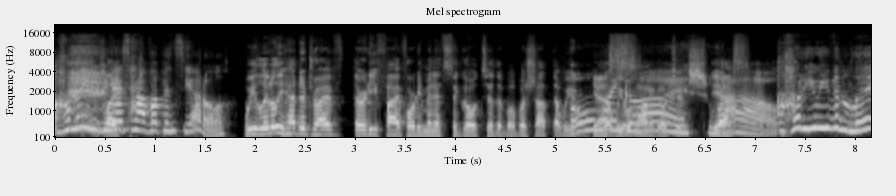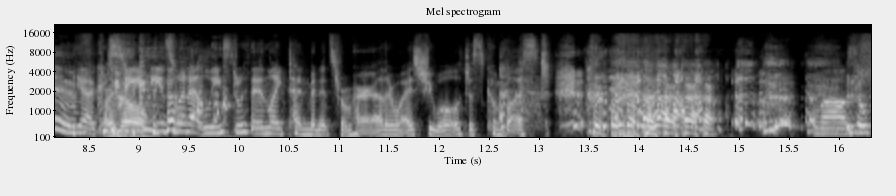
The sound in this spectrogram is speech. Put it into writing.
How many did you Like- guys have up in Seattle? We literally had to drive 35, 40 minutes to go to the boba shop that we, Oh that my we would want to go to. gosh! Yes. Wow. How do you even live? Yeah, I know. Christine needs one at least within like 10 minutes from her. Otherwise, she will just combust. Wow. So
